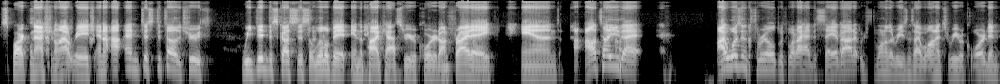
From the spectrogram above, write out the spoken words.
sparked national outrage, and I, and just to tell the truth, we did discuss this a little bit in the podcast we recorded on Friday, and I'll tell you that I wasn't thrilled with what I had to say about it, which is one of the reasons I wanted to re-record. And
